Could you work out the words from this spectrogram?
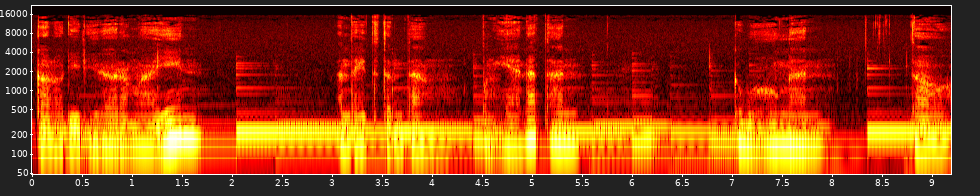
kalau di diri orang lain entah itu tentang pengkhianatan, kebohongan, atau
